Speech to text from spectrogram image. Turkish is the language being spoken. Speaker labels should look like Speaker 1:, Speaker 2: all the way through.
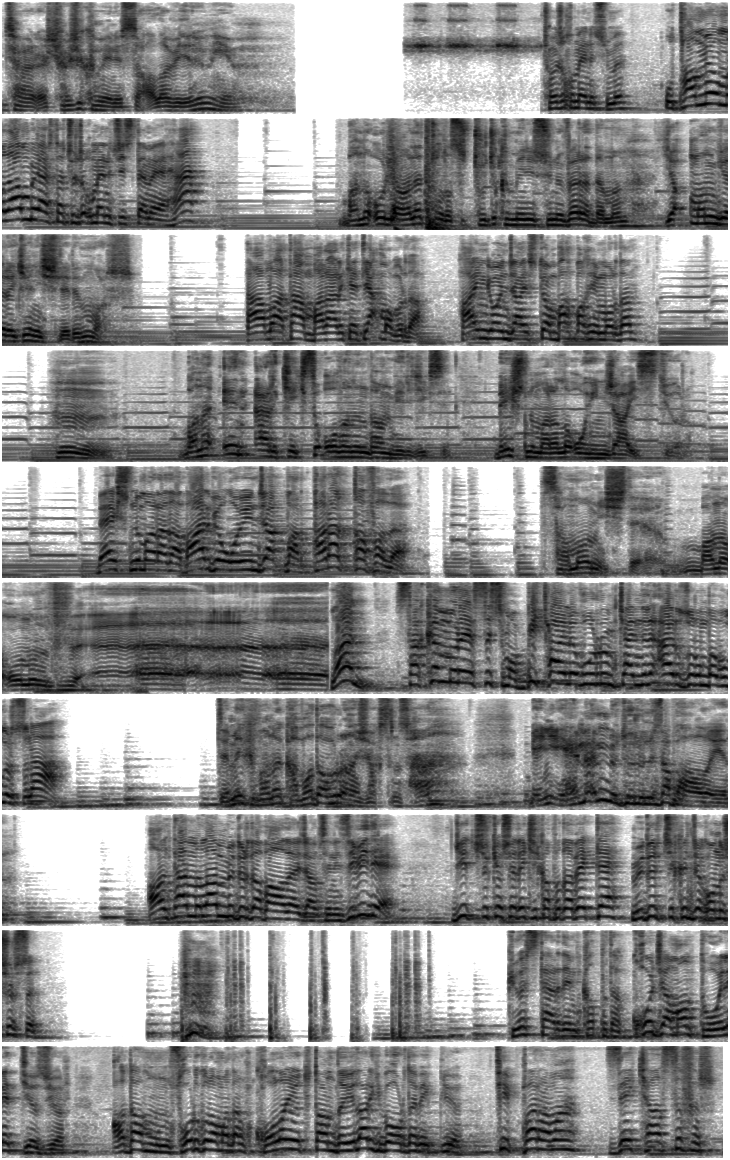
Speaker 1: Ee, çocuk menüsü alabilir miyim?
Speaker 2: Çocuk menüsü mü? Utanmıyor mu lan bu yaşta çocuk menüsü istemeye ha?
Speaker 1: Bana o lanet olası çocuk menüsünü ver adamım. Yapmam gereken işlerim var.
Speaker 2: Tamam la tamam bana hareket yapma burada. Hangi oyuncağı istiyorsun bak bakayım oradan.
Speaker 1: Bana en erkeksi olanından vereceksin. 5 numaralı oyuncağı istiyorum.
Speaker 2: 5 numarada Barbie oyuncak var tarak kafalı.
Speaker 1: Tamam işte. Bana onu.
Speaker 2: Lan sakın buraya sıçma bir tane vururum kendini Erzurum'da bulursun ha.
Speaker 1: Demek bana kaba davranacaksınız ha? Beni hemen müdürünüze bağlayın.
Speaker 2: Anten mi lan müdür de bağlayacağım seni zibidi. Git şu köşedeki kapıda bekle müdür çıkınca konuşursun. Gösterdiğim kapıda kocaman tuvalet yazıyor. Adam bunu sorgulamadan kolonya tutan dayılar gibi orada bekliyor. Tip var ama zeka sıfır.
